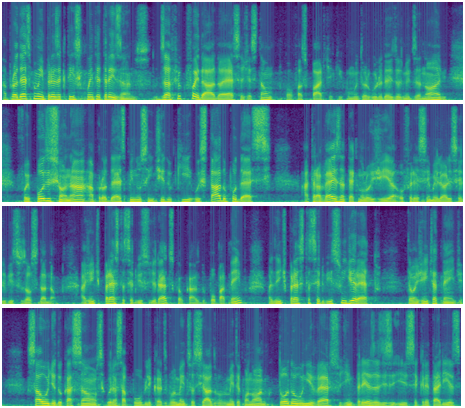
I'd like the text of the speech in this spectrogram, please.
A Prodesp é uma empresa que tem 53 anos. O desafio que foi dado a essa gestão, qual faço parte aqui com muito orgulho desde 2019, foi posicionar a Prodesp no sentido que o Estado pudesse através da tecnologia, oferecer melhores serviços ao cidadão. A gente presta serviços diretos, que é o caso do Poupa Tempo, mas a gente presta serviço indireto. Então a gente atende saúde, educação, segurança pública, desenvolvimento social, desenvolvimento econômico, todo o universo de empresas e secretarias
